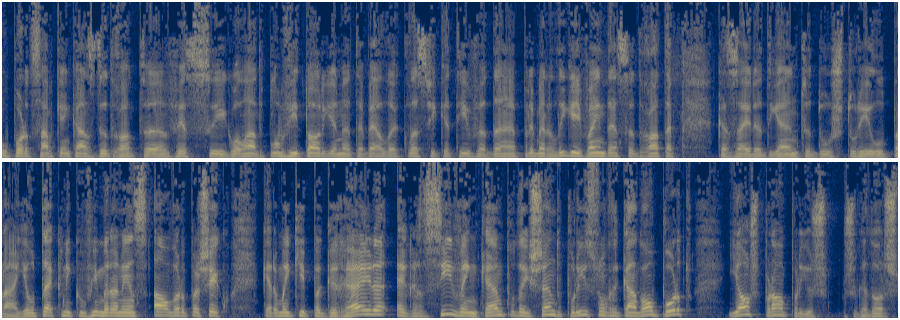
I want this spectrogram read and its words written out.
O Porto sabe que em caso de derrota vê-se igualado pelo Vitória na tabela classificativa da Primeira Liga e vem dessa derrota caseira diante do Estoril Praia. O técnico vimaranense Álvaro Pacheco quer uma equipa guerreira, agressiva em campo, deixando por isso um recado ao Porto e aos próprios jogadores.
